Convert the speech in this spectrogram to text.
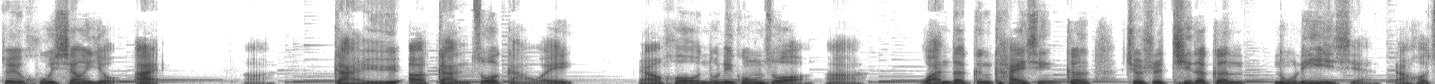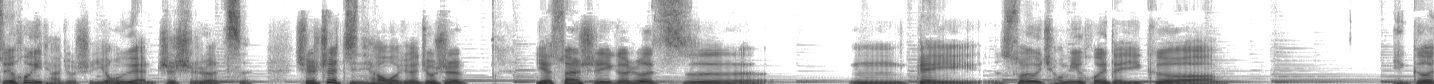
对互相有爱，啊，敢于呃敢作敢为，然后努力工作啊。玩得更开心，更就是踢得更努力一些。然后最后一条就是永远支持热刺。其实这几条我觉得就是，也算是一个热刺，嗯，给所有球迷会的一个一个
